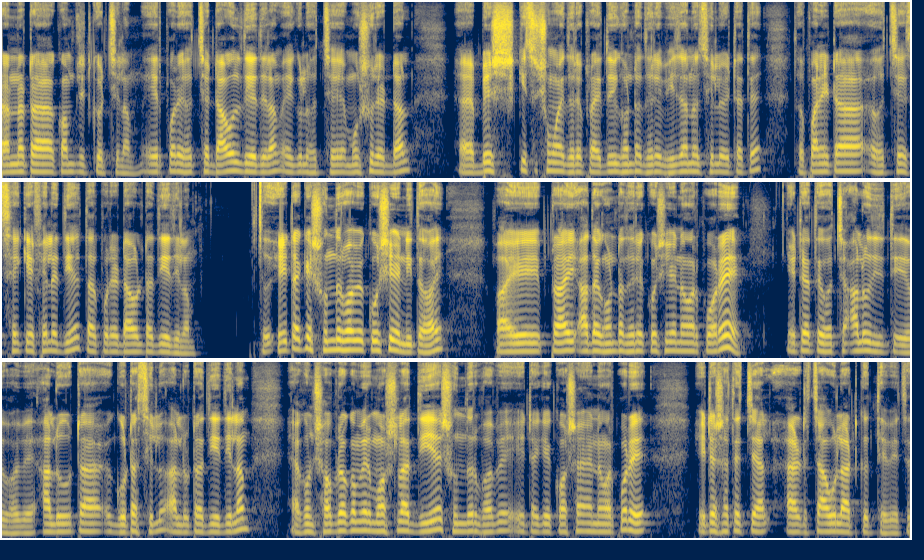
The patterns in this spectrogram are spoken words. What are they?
রান্নাটা কমপ্লিট করছিলাম। এরপরে হচ্ছে ডাউল দিয়ে দিলাম, এগুলো হচ্ছে মসুরের ডাল। বেশ কিছু সময় ধরে, প্রায় দুই ঘণ্টা ধরে ভিজানো ছিল এটাতে। তো পানিটা হচ্ছে সেকে ফেলে দিয়ে তারপরে ডাউলটা দিয়ে দিলাম। তো এটাকে সুন্দরভাবে কষিয়ে নিতে হয়। প্রায় প্রায় আধা ঘণ্টা ধরে কষিয়ে নেওয়ার পরে এটাতে হচ্ছে আলু দিতে হবে। আলুটা গোটা ছিল, আলুটা দিয়ে দিলাম। এখন সব রকমের মশলা দিয়ে সুন্দরভাবে এটাকে কষায় নেওয়ার পরে এটার সাথে চাল আর চাউল আট করতে হবে। তো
